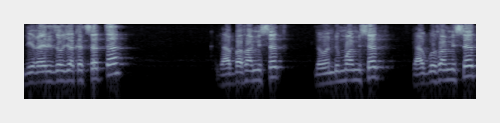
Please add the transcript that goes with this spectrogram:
لغير زوجة ከተሰጠ ለአባቷ የሚሰጥ ለወንድሟ የሚሰጥ ለአጎቷ የሚሰጥ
